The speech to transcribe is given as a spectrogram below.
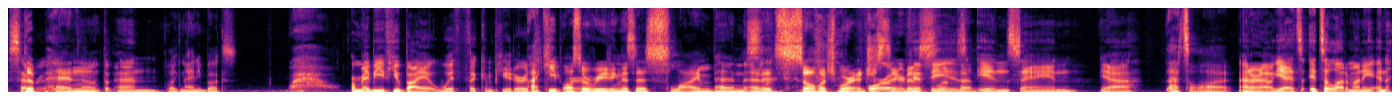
separately pen- the pen? Like 90 bucks. Wow. Or maybe if you buy it with the computer. it's I keep also reading this as slime pen, and it's so much more interesting than 450 slim is pen. insane. Yeah. That's a lot. I don't know. Yeah, it's it's a lot of money, and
